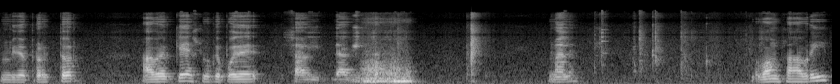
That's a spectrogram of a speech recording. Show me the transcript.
un videoproyector, a ver qué es lo que puede salir de aquí. ¿Vale? Lo vamos a abrir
